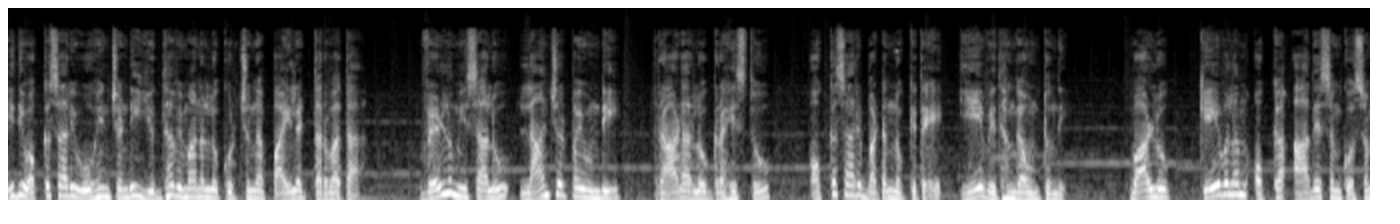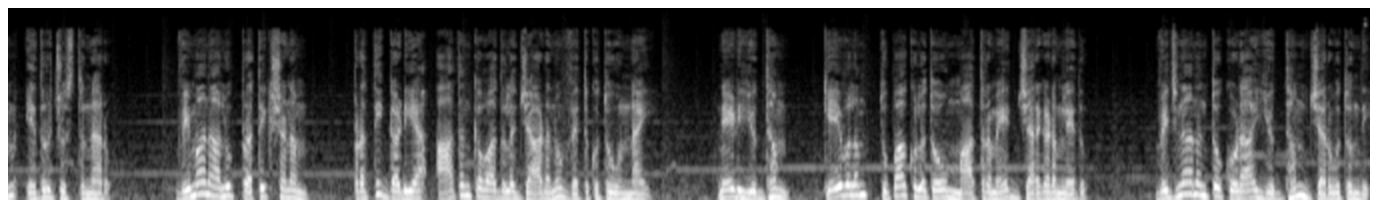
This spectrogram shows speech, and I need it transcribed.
ఇది ఒక్కసారి ఊహించండి యుద్ధ విమానంలో కూర్చున్న పైలట్ తర్వాత వేళ్ళు మీసాలు లాంచర్పై ఉండి రాడార్లో గ్రహిస్తూ ఒక్కసారి బటన్ నొక్కితే ఏ విధంగా ఉంటుంది? వాళ్ళు కేవలం ఒక్క ఆదేశం కోసం ఎదురుచూస్తున్నారు. విమానాలు ప్రతిక్షణం ప్రతి గడియ ఆతంకవాదుల జాడను వెతుకుతూ ఉన్నాయి. నేడు యుద్ధం కేవలం తుపాకులతో మాత్రమే జరగడం లేదు. విజ్ఞానంతో కూడా యుద్ధం జరుగుతుంది.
